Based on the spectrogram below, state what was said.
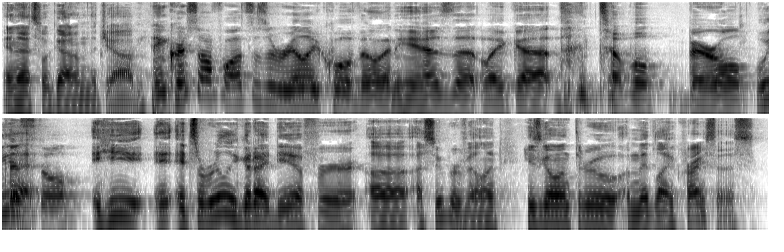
and that's what got him the job. and Christoph Waltz is a really cool villain. He has that like uh, double barrel Well, yeah, pistol. he it's a really good idea for a, a supervillain. He's going through a midlife crisis.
